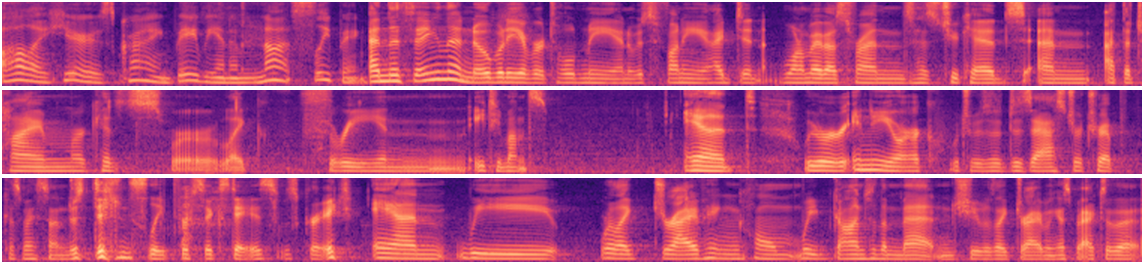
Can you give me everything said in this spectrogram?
all I hear is crying baby, and I'm not sleeping. And the thing that nobody ever told me, and it was funny, I did. One of my best friends has two kids, and at the time, her kids were like three and eighteen months. And we were in New York, which was a disaster trip because my son just didn't sleep for six days. It was great. And we were like driving home. We'd gone to the Met, and she was like driving us back to the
